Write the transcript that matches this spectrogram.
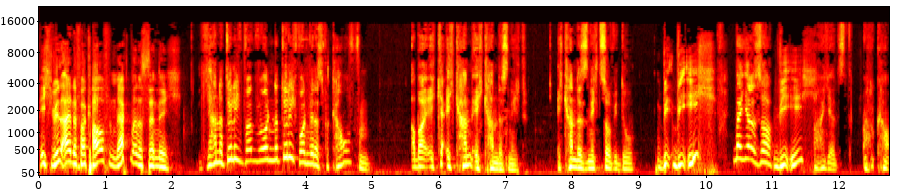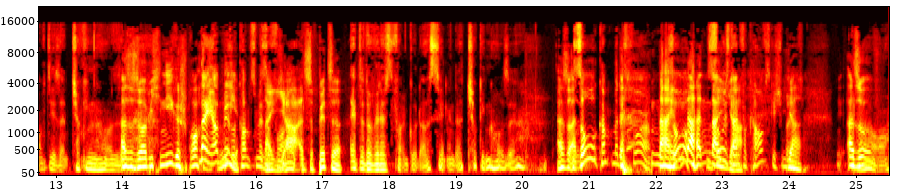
ich will eine verkaufen, merkt man das denn nicht? Ja, natürlich, wir wollen, natürlich wollen wir das verkaufen. Aber ich, ich kann, ich kann das nicht. Ich kann das nicht so wie du. Wie, wie ich? Naja, so. Wie ich? Oh, jetzt, oh, kauf diese Jogginghose. Also so habe ich nie gesprochen. Naja, nie. kommt's mir so vor. Naja, also bitte. Alter, du würdest voll gut aussehen in der Jogginghose. Also an, So kommt mir das vor. Nein, so, na- na so ist ja. dein Verkaufsgespräch. ja. Also Oh,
